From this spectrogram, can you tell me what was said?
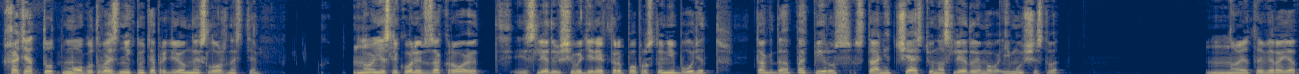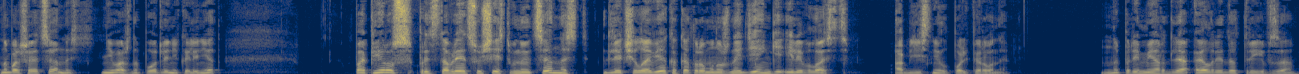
хотя тут могут возникнуть определенные сложности. Но если колледж закроют и следующего директора попросту не будет, тогда папирус станет частью наследуемого имущества». Но это, вероятно, большая ценность, неважно, подлинник или нет. Папирус представляет существенную ценность для человека, которому нужны деньги или власть. — объяснил Поль Перроне. «Например, для Элрида Тривза»,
